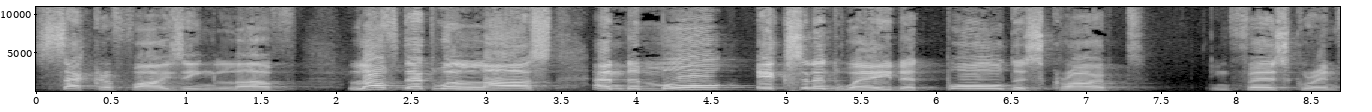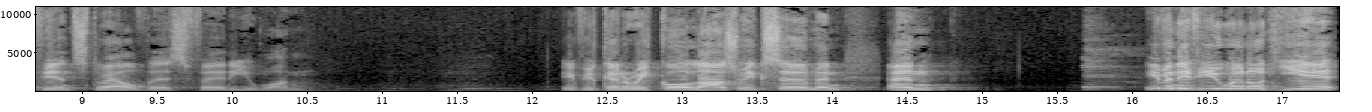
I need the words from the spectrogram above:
sacrificing love. Love that will last, and the more excellent way that Paul described in 1 Corinthians 12, verse 31. If you can recall last week's sermon, and even if you were not here,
